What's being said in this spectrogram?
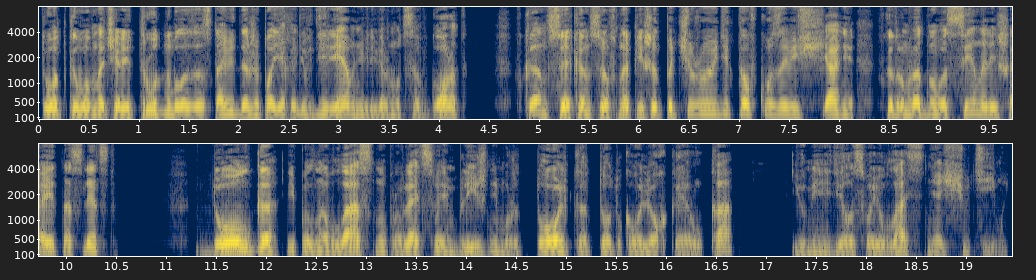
Тот, кого вначале трудно было заставить даже поехать в деревню или вернуться в город, в конце концов напишет под чужую диктовку завещание, в котором родного сына лишает наследства. Долго и полновластно управлять своим ближним может только тот, у кого легкая рука и умение делать свою власть неощутимой.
